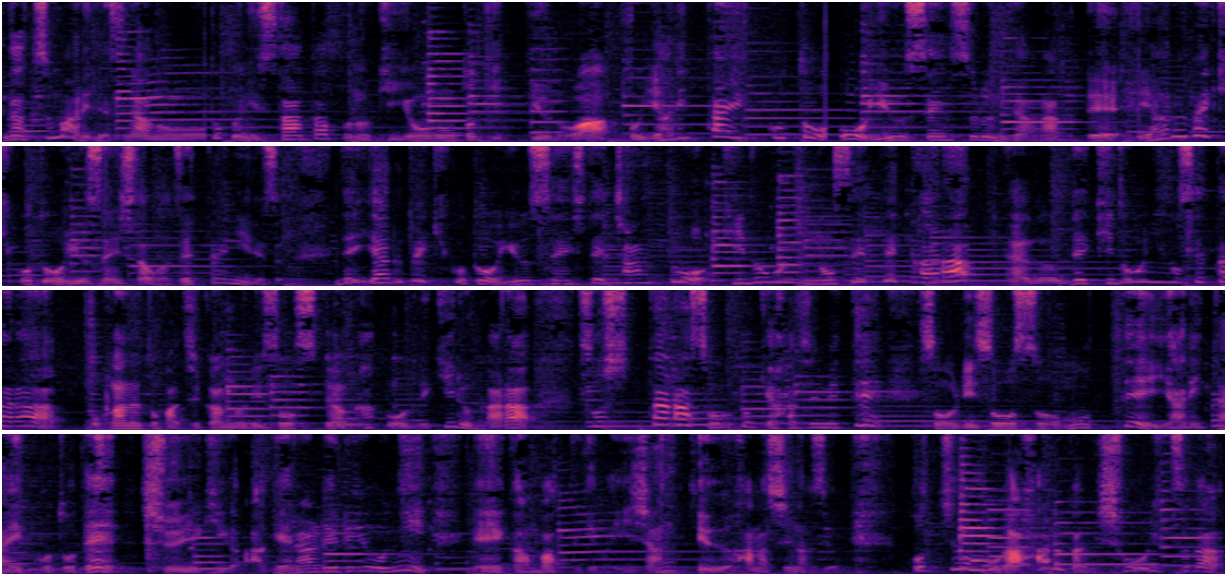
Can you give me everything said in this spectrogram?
だつまりですね、あの、特にスタートアップの企業の時っていうのは、やりたいことを優先するんではなくて、やるべきことを優先した方が絶対にいいです。で、やるべきことを優先して、ちゃんと軌道に乗せてから、あの、で、軌道に乗せたら、お金とか時間のリソースっていうのは確保できるから、そしたらその時初めて、そのリソースを持ってやりたいことで収益が上げられるように、えー、頑張っていけばいいじゃんっていう話なんですよ。こっちの方がはるかに勝率が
